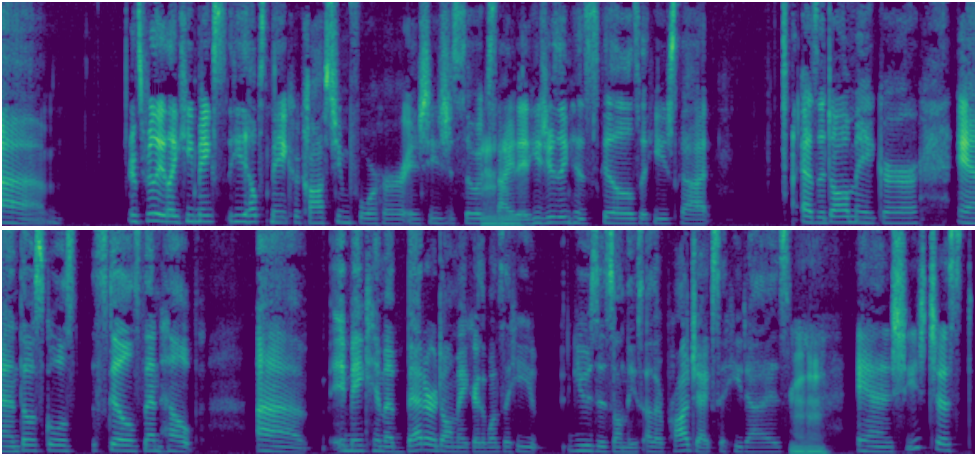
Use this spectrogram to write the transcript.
Um, it's really like he makes he helps make her costume for her, and she's just so Mm-hmm. excited. He's using his skills that he's got as a doll maker, and those skills skills then help uh, it make him a better doll maker. The ones that he uses on these other projects that he does, Mm-hmm. and she's just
